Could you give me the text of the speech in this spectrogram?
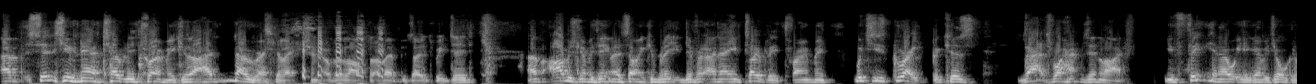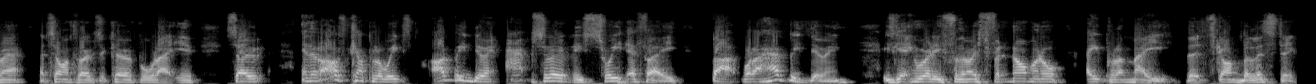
Um, since you've now totally thrown me because I had no recollection of the last lot of episodes we did, um, I was going to be thinking of something completely different, and now you've totally thrown me, which is great because that's what happens in life. You think you know what you're going to be talking about, and someone throws a curveball at you. So, in the last couple of weeks, I've been doing absolutely sweet FA, but what I have been doing is getting ready for the most phenomenal April and May that's gone ballistic.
